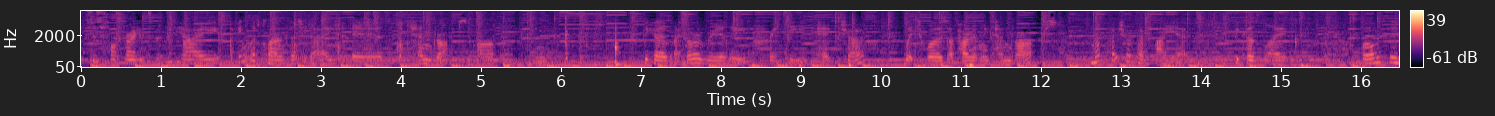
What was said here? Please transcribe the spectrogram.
let's just hop right into the video. I, I think the plan for today is 10 drops of pink because I saw a really pretty picture which was apparently 10 drops. I'm not quite sure if I'd buy it because like all of the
